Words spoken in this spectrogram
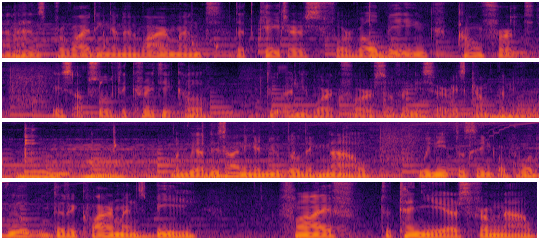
and hence providing an environment that caters for well-being, comfort is absolutely critical to any workforce of any service company. When we are designing a new building now, we need to think of what will the requirements be five to 10 years from now.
